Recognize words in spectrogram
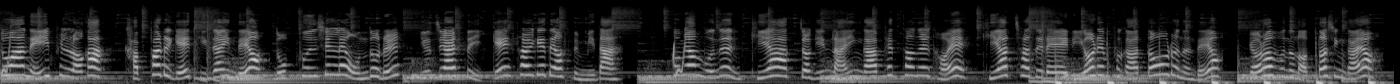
또한 A필러가 가파르게 디자인되어 높은 실내 온도를 유지할 수 있게 설계되었습니다. 후면부는 기하학적인 라인과 패턴을 더해 기아차들의 리어램프가 떠오르는데요. 여러분은 어떠신가요?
